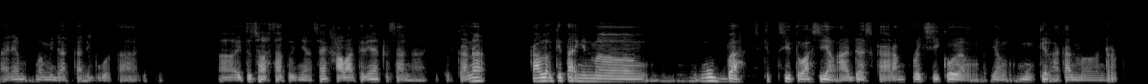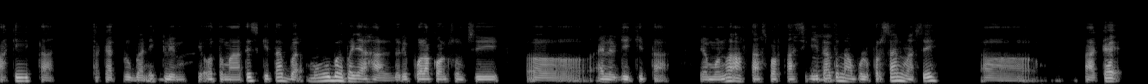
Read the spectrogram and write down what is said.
akhirnya memindahkan ibu kota gitu. Uh, itu salah satunya. Saya khawatirnya ke sana gitu. Karena kalau kita ingin mengubah situasi yang ada sekarang, risiko yang yang mungkin akan menerpa kita terkait perubahan iklim, ya otomatis kita mengubah banyak hal dari pola konsumsi uh, energi kita ya mohon maaf transportasi kita hmm. tuh 60% masih uh, pakai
